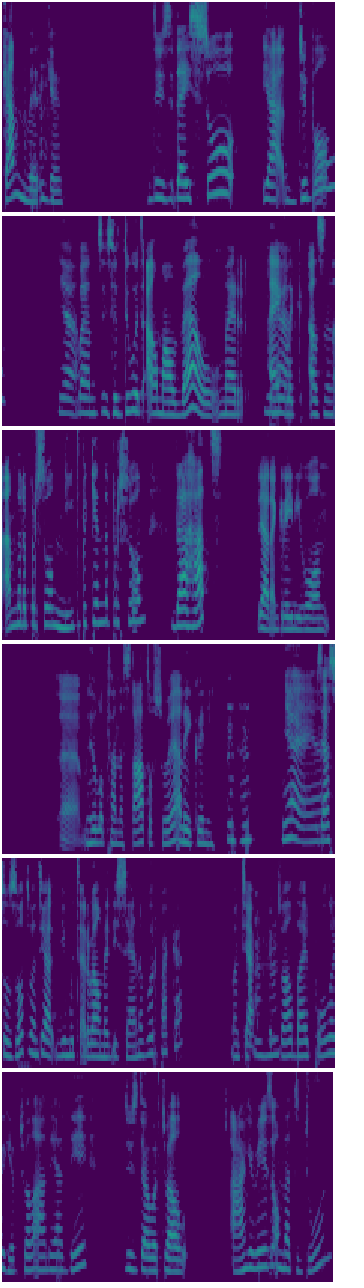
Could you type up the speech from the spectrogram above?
kan werken. Dus dat is zo ja, dubbel. Ja. Want ze doen het allemaal wel, maar Ja. eigenlijk als een andere persoon, niet bekende persoon, dat had, ja, dan kreeg die gewoon eh, hulp van de staat of zo. Hè? Allee, ik weet niet. Mhm. Ja, ja, ja. Is dat zo zot? Want ja, die moet er wel medicijnen voor pakken. Want ja, je Mhm. hebt wel bipolar, je hebt wel ADHD. Dus dat wordt wel aangewezen om dat te doen.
